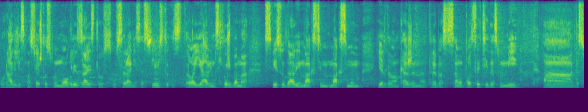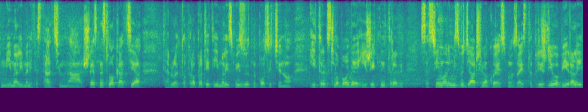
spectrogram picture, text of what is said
uradili smo sve što smo mogli, zaista u, saradnji sa svim ovaj, javnim službama, svi su dali maksim, maksimum, jer da vam kažem, treba samo podsjetiti da smo mi da smo mi imali manifestaciju na 16 lokacija, trebalo je to propratiti, imali smo izuzetno posjećeno i Trg Slobode i Žitni trg sa svim onim izvođačima koje smo zaista brižljivo birali.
